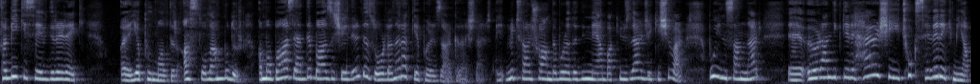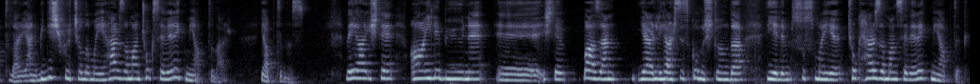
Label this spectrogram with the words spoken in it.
Tabii ki sevdirerek, yapılmalıdır. Asıl olan budur. Ama bazen de bazı şeyleri de zorlanarak yaparız arkadaşlar. E, lütfen şu anda burada dinleyen bak yüzlerce kişi var. Bu insanlar e, öğrendikleri her şeyi çok severek mi yaptılar? Yani bir diş fırçalamayı her zaman çok severek mi yaptılar? Yaptınız. Veya işte aile büyüğüne işte bazen yerli yersiz konuştuğunda diyelim susmayı çok her zaman severek mi yaptık?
